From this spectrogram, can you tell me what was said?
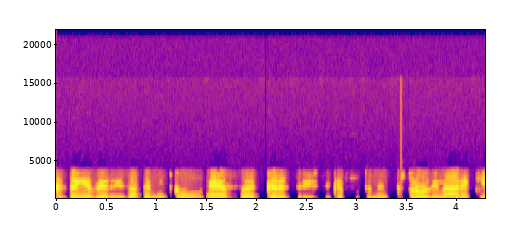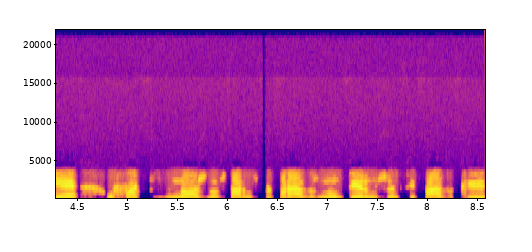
que tem a ver exatamente com essa característica absolutamente extraordinária que é o facto de nós não estarmos preparados, não termos antecipado que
